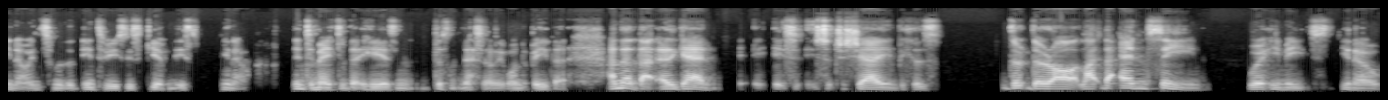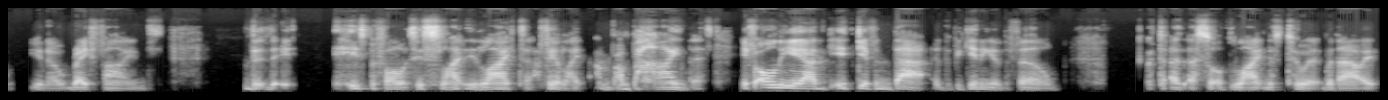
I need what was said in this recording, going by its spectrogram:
you know, in some of the interviews he's given, he's, you know, intimated that he isn't doesn't necessarily want to be there. And that that again, it's it's such a shame because there there are like the end scene where he meets, you know, you know, Ralph Fiennes. The, the, his performance is slightly lighter. I feel like I'm, I'm behind this. If only he had he'd given that at the beginning of the film, a, a, sort of lightness to it without it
